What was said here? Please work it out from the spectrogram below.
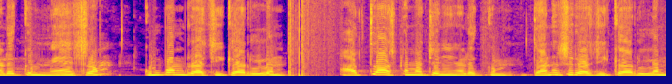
நடக்கும் மேசம் கும்பம் ராசிக்காரிலும் அர்த்தாஷ்டம சனி நடக்கும் தனுசு ராசிக்காரிலும்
